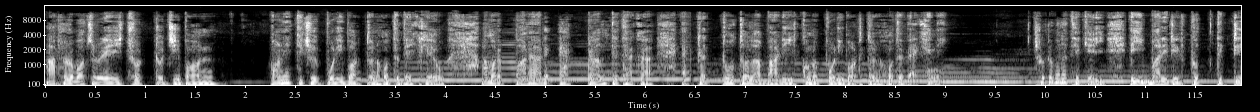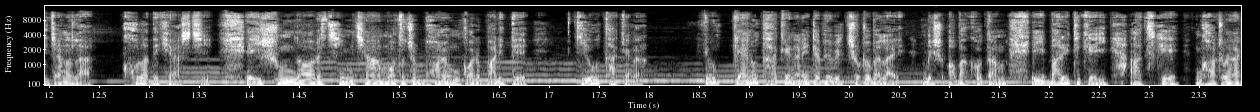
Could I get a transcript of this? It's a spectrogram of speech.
আঠারো বছরের এই ছোট্ট জীবন, অনেক কিছুর পরিবর্তন হতে দেখলেও আমার পাড়ার এক প্রান্তে থাকা একটা দোতলা বাড়ির কোনো পরিবর্তন হতে দেখেনি। ছোটবেলা থেকেই এই বাড়িটির প্রত্যেকটি জানালা খোলা দেখে আসছি। এই সুন্দর, ছিমছাম, অথচ ভয়ঙ্কর বাড়িতে কেউ থাকে না। এবং কেন থাকে না এটা ভেবে ছোটবেলায় বেশ অবাক হতাম। এই বাড়িটিকেই আজকে ঘটনার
